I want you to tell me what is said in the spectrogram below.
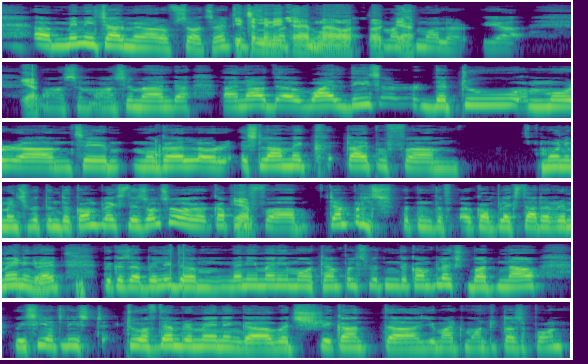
a mini Charminar of sorts, right? It's, it's a mini Charminar of sorts, much yeah. smaller. Yeah. Yep. Awesome, awesome. And uh, uh, now, the, while these are the two more, um, say, Mughal or Islamic type of um, monuments within the complex. There's also a couple yep. of uh, temples within the uh, complex that are remaining, right? Because I believe there are many, many more temples within the complex, but now we see at least two of them remaining, uh, which Srikanth, uh, you might want to touch upon.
